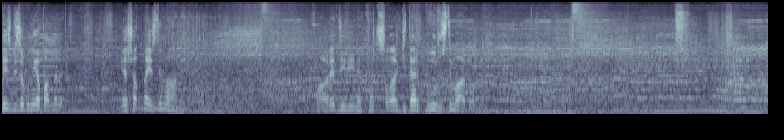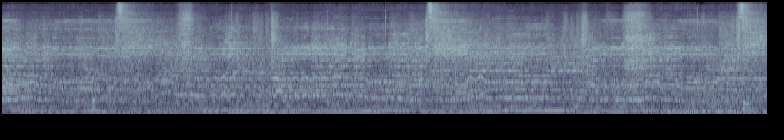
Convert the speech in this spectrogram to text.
biz bize bunu yapanları yaşatmayız değil mi abi? Fare deliğine kaçsalar gider buluruz değil mi abi onları?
